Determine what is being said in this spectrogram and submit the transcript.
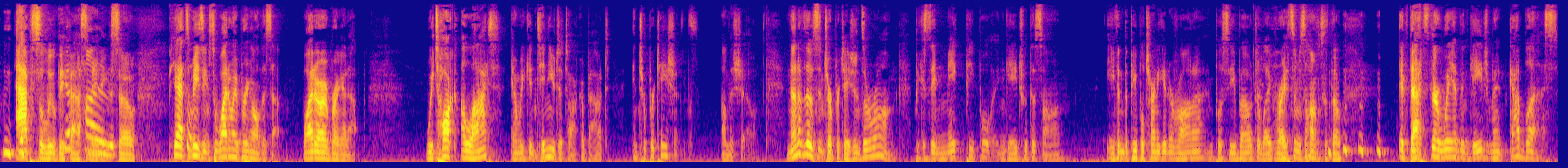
absolutely fascinating. So, yeah, it's amazing. So why do I bring all this up? Why do I bring it up? We talk a lot, and we continue to talk about interpretations on the show. None of those interpretations are wrong because they make people engage with the song. Even the people trying to get Nirvana and Placebo to like write some songs with them. if that's their way of engagement, God bless.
